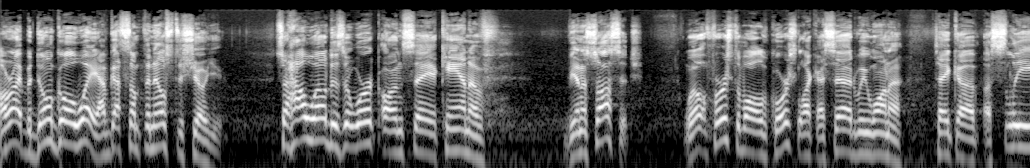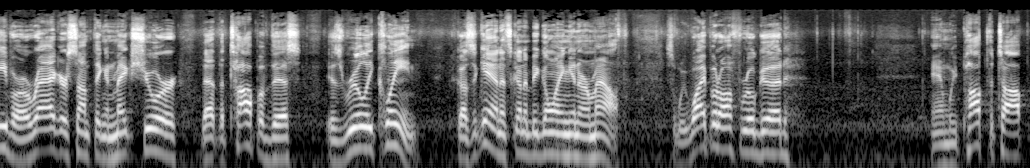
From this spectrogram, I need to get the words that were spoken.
All right, but don't go away. I've got something else to show you. So how well does it work on, say, a can of Vienna sausage? Well, first of all, of course, like I said, we want to take a, a, sleeve or a rag or something and make sure that the top of this is really clean. Because again, it's going to be going in our mouth. So we wipe it off real good and we pop the top,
